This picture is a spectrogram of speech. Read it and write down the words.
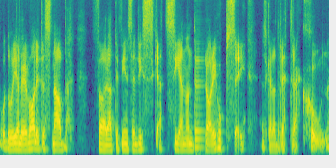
och då gäller det att vara lite snabb för att det finns en risk att senan drar ihop sig, en så kallad retraktion.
